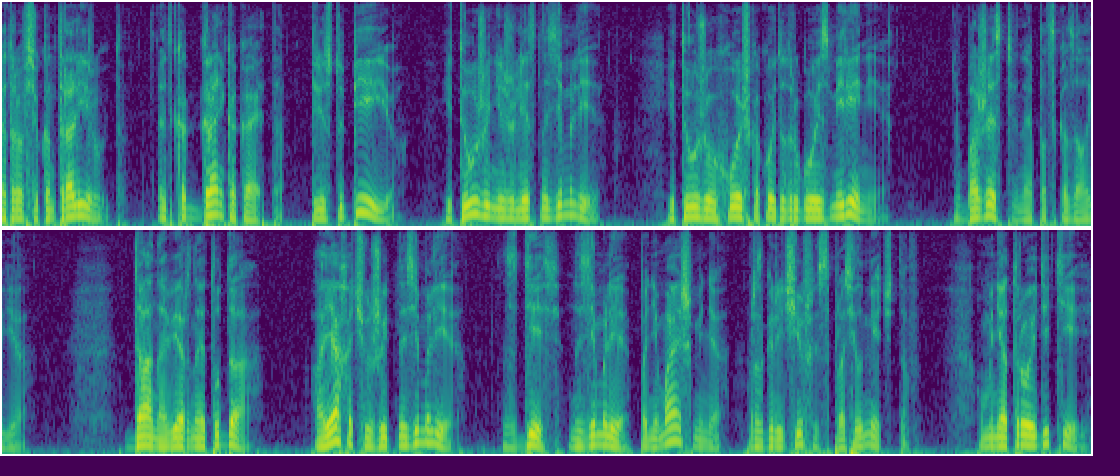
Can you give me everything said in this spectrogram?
которая все контролирует. Это как грань какая-то. Переступи ее, и ты уже не жилец на земле. И ты уже уходишь в какое-то другое измерение. В божественное, подсказал я. Да, наверное, туда. А я хочу жить на земле. Здесь, на земле, понимаешь меня? Разгорячившись, спросил Мечетов. У меня трое детей.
